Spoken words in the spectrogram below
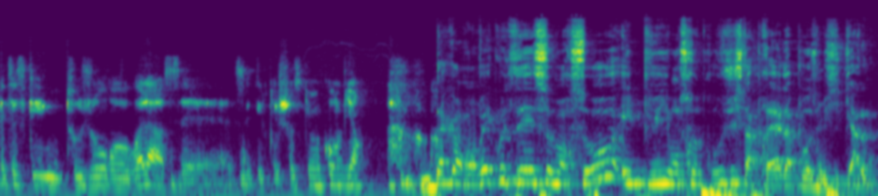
Et c'est ce qui est toujours, euh, voilà, c'est quelque chose qui me convient. D'accord, on va écouter ce morceau et puis on se retrouve juste après la pause musicale.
